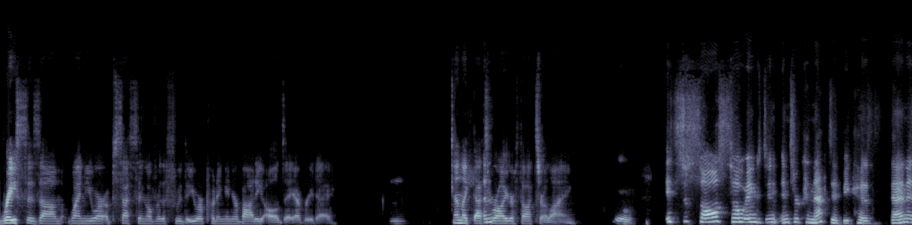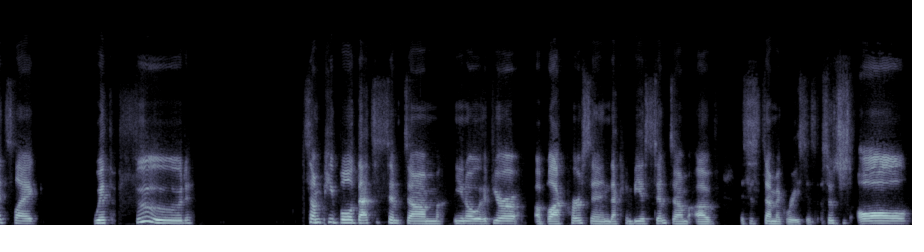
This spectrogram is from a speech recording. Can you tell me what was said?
racism when you are obsessing over the food that you are putting in your body all day every day. Mm. And like that's and, where all your thoughts are lying. It's just all so in- interconnected because then it's like with food some people that's a symptom you know if you're a black person that can be a symptom of a systemic racism so it's just all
